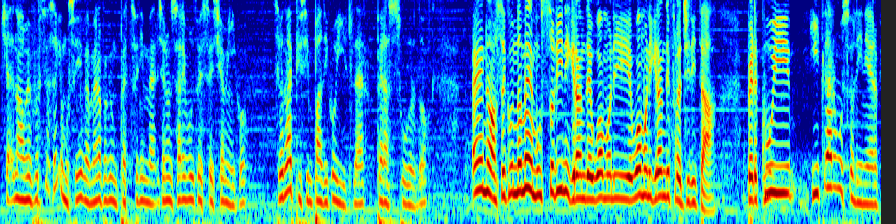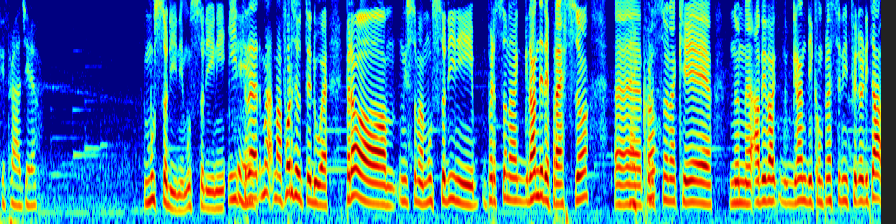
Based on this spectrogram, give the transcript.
Cioè, no, beh, forse sai che Mussolini per me era proprio un pezzo di merda. Cioè, non sarei voluto esserci amico. Secondo me è più simpatico Hitler, per assurdo. Eh no, secondo me Mussolini grande uomo di, uomo di grande fragilità. Per cui Hitler o Mussolini era più fragile? Mussolini, Mussolini, Sì. Hitler, ma, ma forse tutte e due. Però, insomma, Mussolini, persona grande depresso, eh, Ecco. persona che non aveva grandi complessi di inferiorità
